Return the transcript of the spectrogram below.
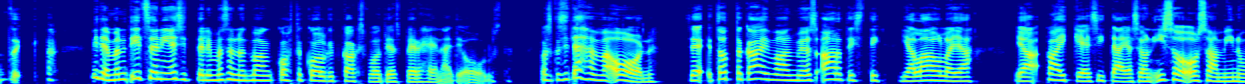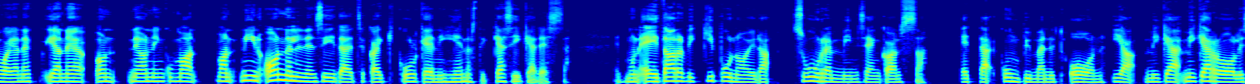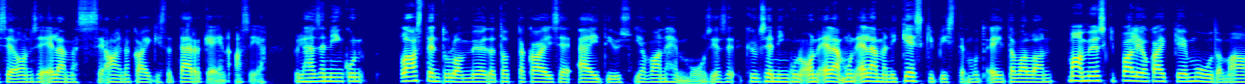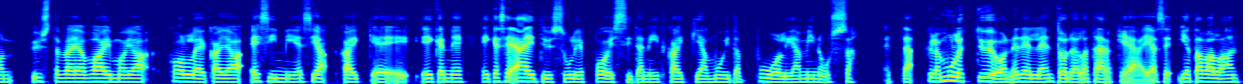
miten mä nyt itseäni esittelin, mä sanoin, että mä oon kohta 32-vuotias perheenäiti Oulusta. Koska sitähän mä oon. Se, totta kai mä oon myös artisti ja laulaja ja kaikkea sitä ja se on iso osa minua ja ne, ja ne on, ne on niin kuin, mä, oon, mä oon niin onnellinen siitä, että se kaikki kulkee niin hienosti käsi kädessä. Että mun ei tarvi kipunoida suuremmin sen kanssa, että kumpi mä nyt oon ja mikä, mikä rooli se on se elämässä se aina kaikista tärkein asia. Kyllähän se niin kuin lastentulon myötä totta kai se äitiys ja vanhemmuus ja se, kyllä se niin kuin on elä, mun elämäni keskipiste, mutta ei tavallaan, mä oon myöskin paljon kaikkea muuta. Mä oon ystävä ja vaimo ja kollega ja esimies ja kaikkea, eikä, ne, eikä se äitiys sulje pois sitä niitä kaikkia muita puolia minussa. Että kyllä mulle työ on edelleen todella tärkeää ja, se, ja tavallaan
